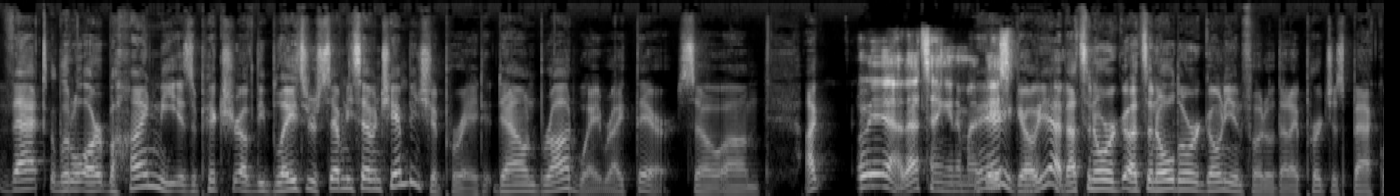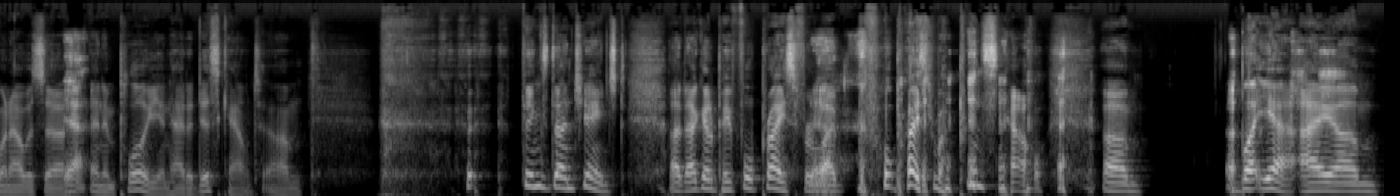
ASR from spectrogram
that little art behind me is a picture of the Blazers 77 championship parade down Broadway right there. So um I Oh yeah, that's hanging in my there basement. There you go. Yeah, that's an or- that's an old Oregonian photo that I purchased back when I was uh, yeah. an employee and had a discount. Um things done changed. Uh, I got to pay full price for yeah. my full price for my prints now. Um but yeah, I um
